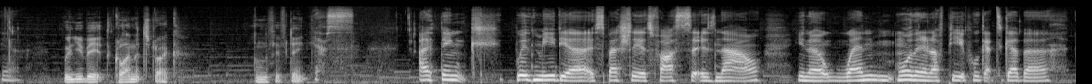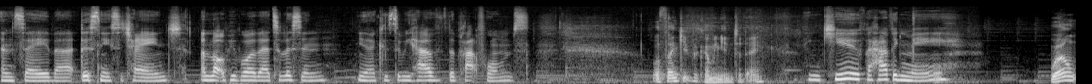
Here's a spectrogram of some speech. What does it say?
Yeah. Will you be at the climate strike on the 15th? Yes. I think with media, especially as fast as it is now, you know, when more than enough people get together and say that this needs to change, a lot of people are there to listen, you know, because we have the platforms. Well, thank you for coming in today. Thank you for having me. Well,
